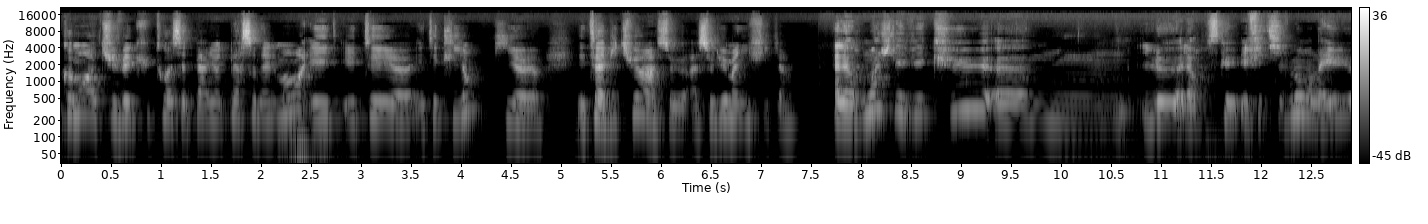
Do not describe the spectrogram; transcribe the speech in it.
Comment as-tu vécu toi cette période personnellement et, tes, euh, clients qui euh, étaient habitués à ce, lieu magnifique alors moi je l'ai vécu euh, le alors parce que effectivement on a eu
